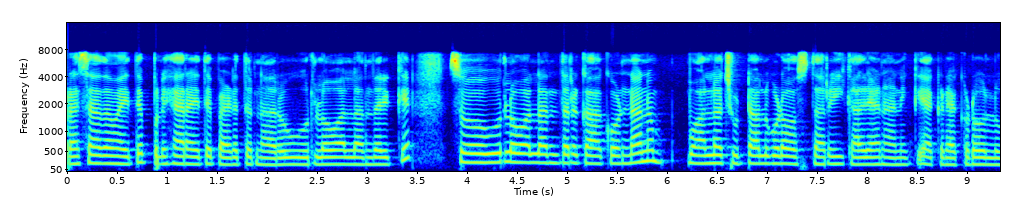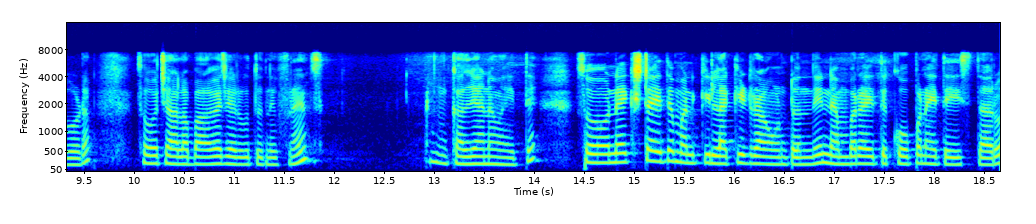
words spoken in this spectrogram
ప్రసాదం అయితే పులిహార అయితే పెడుతున్నారు ఊర్లో వాళ్ళందరికీ. సో ఊర్లో వాళ్ళందరూ కాకుండా వాళ్ళ చుట్టాలు కూడా వస్తారు ఈ కళ్యాణానికి ఎక్కడెక్కడోళ్ళు కూడా. సో చాలా బాగా జరుగుతుంది ఫ్రెండ్స్ కళ్యాణం అయితే సో నెక్స్ట్ అయితే మనకి లక్కీ డ్రా ఉంటుంది. నెంబర్ అయితే కూపన్ అయితే ఇస్తారు.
